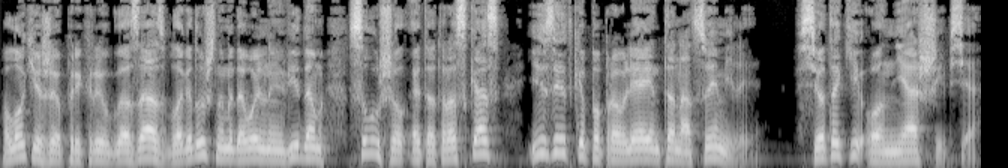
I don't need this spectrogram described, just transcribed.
Локи же, прикрыв глаза, с благодушным и довольным видом слушал этот рассказ, изредка поправляя интонацию Эмилии. Все-таки он не ошибся.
